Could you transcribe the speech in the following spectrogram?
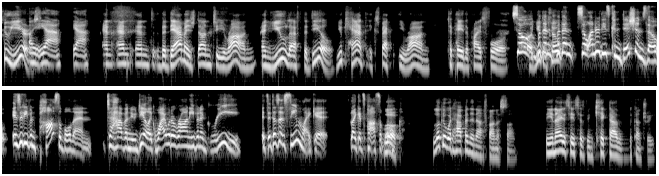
two years. Uh, yeah, yeah. And and and the damage done to Iran, and you left the deal. You can't expect Iran to pay the price for. So, but then, so, but then, so under these conditions, though, is it even possible then to have a new deal? Like, why would Iran even agree? It, it doesn't seem like it, like it's possible. Look, look at what happened in Afghanistan. The United States has been kicked out of the country.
